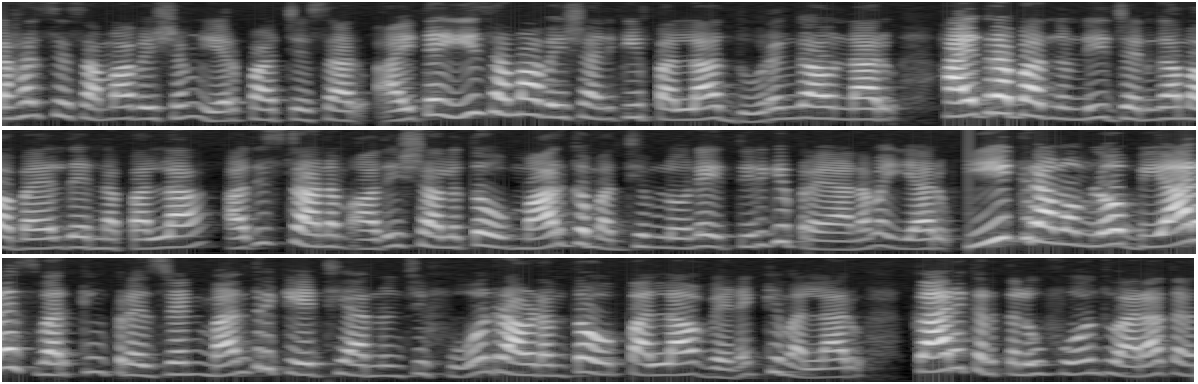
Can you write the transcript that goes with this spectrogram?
రహస్య సమావేశం ఏర్పాటు చేశారు. అయితే ఈ సమావేశానికి పల్లా దూరంగా ఉన్నారు. హైదరాబాద్ నుండి జనగామ బయలుదేరిన పల్లా అధిష్టానం ఆదేశాలతో మార్గ మధ్యంలోనే తిరిగి ప్రయాణం అయ్యారు ఈ క్రమంలో బీఆర్ఎస్ వర్కింగ్ ప్రెసిడెంట్ మంత్రి కేటీఆర్ నుంచి ఫోన్ రావడంతో పల్లా వెనక్కి మళ్ళారు. కార్యకర్తలు ఫోన్ ద్వారా తన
